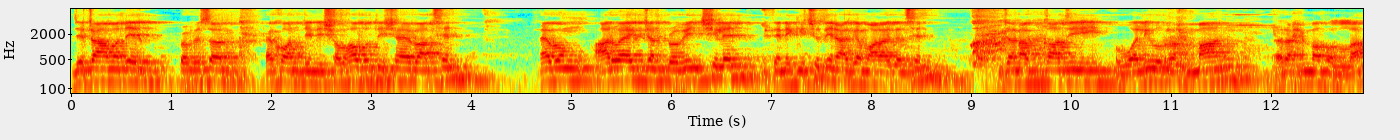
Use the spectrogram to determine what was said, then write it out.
যেটা আমাদের প্রফেসর এখন যিনি সভাপতি সাহেব আছেন এবং আরও একজন প্রবীণ ছিলেন, তিনি কিছুদিন আগে মারা গেছেন, জনাব কাজী ওয়ালিউর রহমান রাহিমাহুল্লাহ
